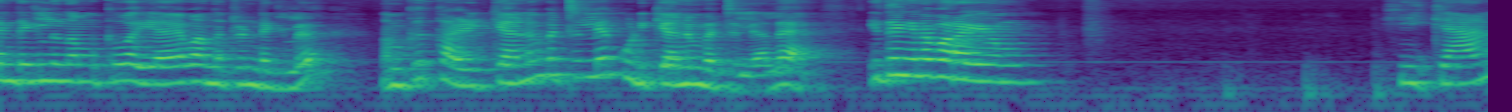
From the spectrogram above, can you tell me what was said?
എന്തെങ്കിലും നമുക്ക് വയ്യായ വന്നിട്ടുണ്ടെങ്കിൽ നമുക്ക് കഴിക്കാനും പറ്റില്ല കുടിക്കാനും പറ്റില്ല അല്ലേ? ഇതെങ്ങനെ പറയും? He can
